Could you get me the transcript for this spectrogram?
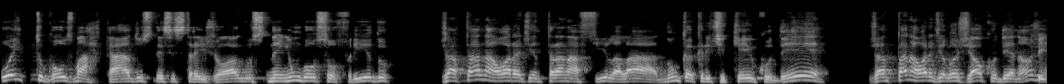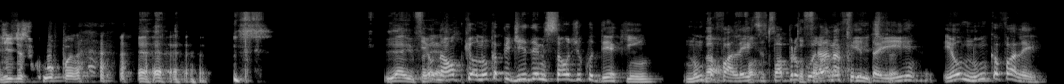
oito gols marcados nesses três jogos, nenhum gol sofrido. Já está na hora de entrar na fila lá, nunca critiquei o Cudê. Já está na hora de elogiar o Cudê, não, gente? Pedir desculpa, né? e aí, Fred? Eu não, porque eu nunca pedi demissão de Cudê aqui, hein? Nunca não, falei, vocês podem procurar na fita aí. Eu nunca falei.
